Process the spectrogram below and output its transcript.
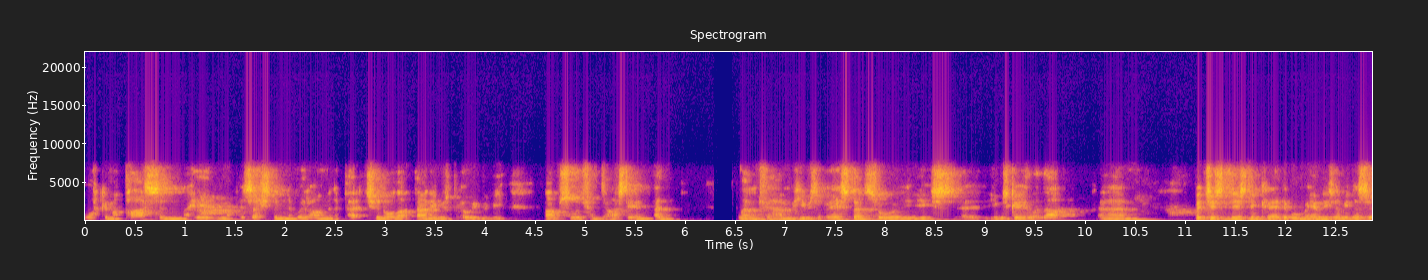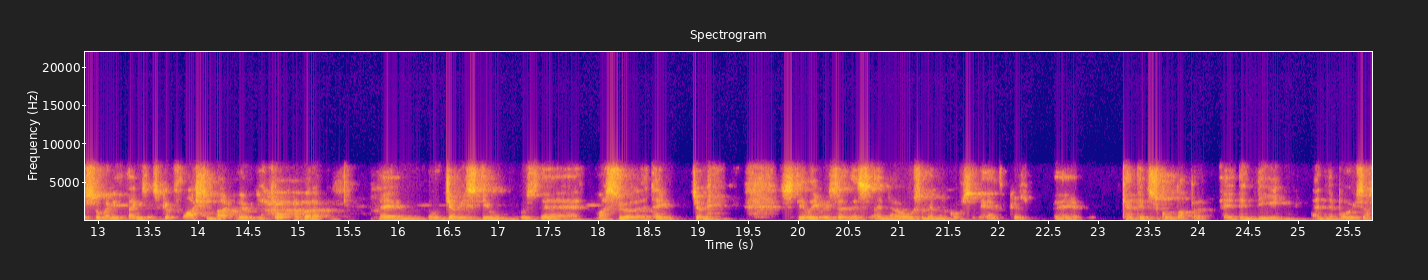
working my passing, my head, my positioning, where I'm in the pitch and all that. Danny was brilliant with me. Absolutely fantastic. And, and learning from him, he was the best. So he's uh, he was great like that. Um, but just just incredible memories. I mean, there's just so many things that's got flashing back now when you're talking about it. Um, well, Jimmy Steele was the masseur at the time. Jimmy Steele was at this, and I also remember the head because uh, Kidd had scored up at uh, Dundee, and the boys are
